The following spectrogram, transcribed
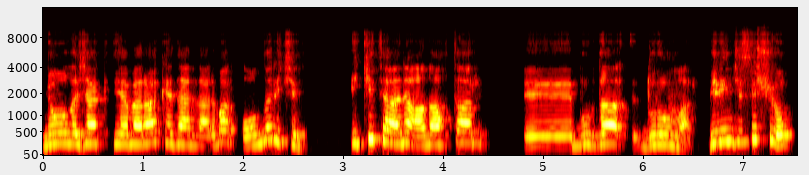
ne olacak diye merak edenler var. Onlar için iki tane anahtar e, burada durum var. Birincisi şu,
